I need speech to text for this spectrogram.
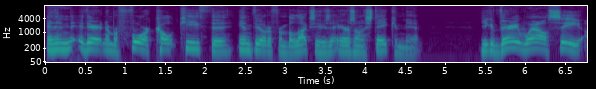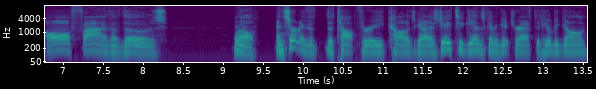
And then there at number four, Colt Keith, the infielder from Biloxi, who's an Arizona State commit. You could very well see all five of those. Well, and certainly the, the top three college guys. JT Ginn's going to get drafted. He'll be gone.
